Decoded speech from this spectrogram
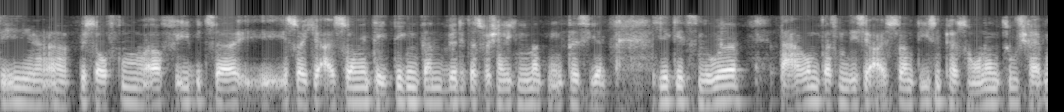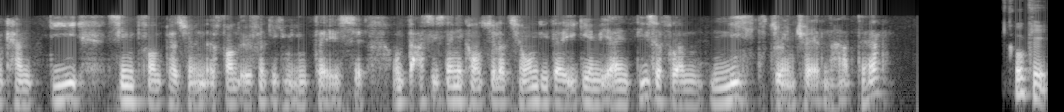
die äh, besoffen auf Ibiza solche Äußerungen tätigen, dann würde das wahrscheinlich niemanden interessieren. Hier geht es nur darum, dass man diese Äußerungen diesen Personen zuschreiben kann, die sind von, Persön von öffentlichem Interesse. Und das ist eine Konstellation, die der EGMR in dieser Form nicht zu entscheiden hatte. Okay.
